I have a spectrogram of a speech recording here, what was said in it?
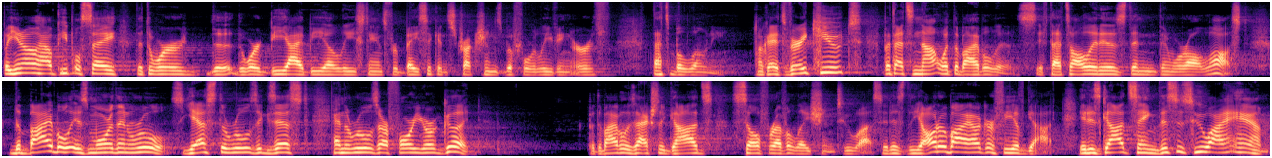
But you know how people say that the word, the, the word B-I-B-L-E stands for basic instructions before leaving earth? That's baloney. Okay, it's very cute, but that's not what the Bible is. If that's all it is, then, then we're all lost. The Bible is more than rules. Yes, the rules exist, and the rules are for your good. But the Bible is actually God's self revelation to us. It is the autobiography of God. It is God saying, This is who I am,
